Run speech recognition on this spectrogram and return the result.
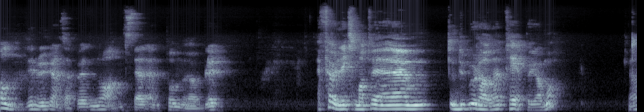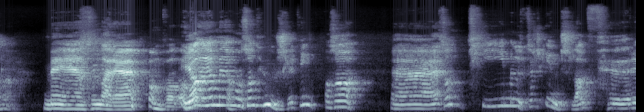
aldri bruk grønnseppe noe annet sted enn på møbler. Jeg føler liksom at eh, du burde ha et TV-program òg. Ja, Med sånn derre da? Ja, ja, men noen sånn huslige ting. Altså eh, sånn ti minutters innslag før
